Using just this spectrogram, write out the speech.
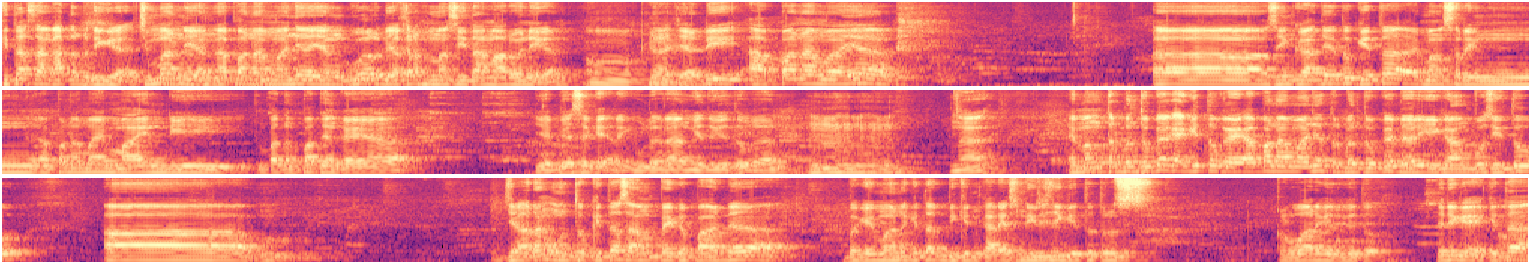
kita seangkatan bertiga. Cuman yang apa namanya yang gue lebih akrab sama si Tamaro ini kan. Oke. Nah jadi apa namanya eh singkatnya itu kita emang sering apa namanya main di tempat-tempat yang kayak ya biasa kayak reguleran gitu-gitu kan. Hmm. Nah emang terbentuknya kayak gitu kayak apa namanya terbentuknya dari kampus itu eh jarang untuk kita sampai kepada bagaimana kita bikin karya sendiri sih gitu terus keluar gitu-gitu. Jadi kayak kita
